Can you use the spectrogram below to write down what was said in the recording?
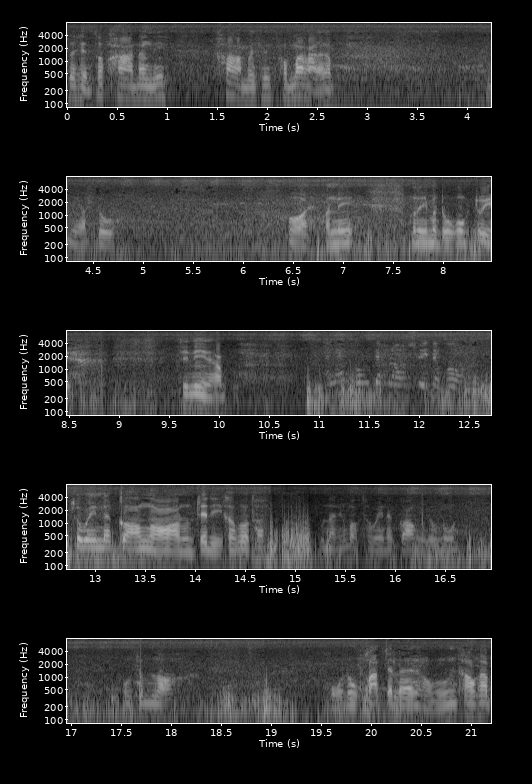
จะเห็นสะพานทางนี้ ข้ามไปที่พม่านะครับนี่ครับดูโอ้ยวันนี้วันนี้มาดูฮวงจุ้ยที่นี่นะครับอันนี้องค์จำลองชุยตะกงชเวนกองงอหนุนเจดีย์เขาบอกท่านคุณนันก็บอกชเวนกองอยู่ตรงนู้นคงจำลองโหดูความเจริญของเขาครับ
